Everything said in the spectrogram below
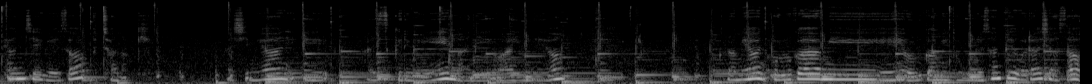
편집해서 붙여넣기 하시면 이 아이스크림이 많이 와 있네요. 그러면 올가미의 올가미 도구를 선택을 하셔서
